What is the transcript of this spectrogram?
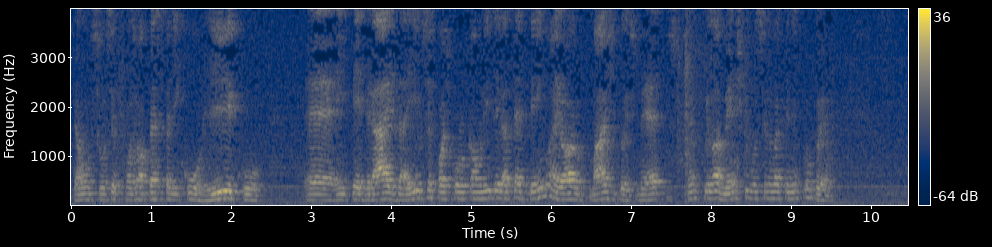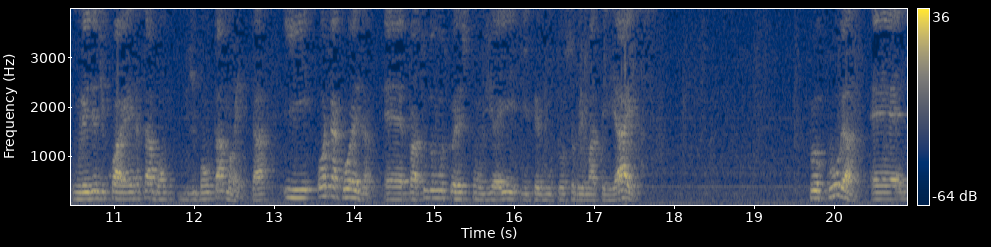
Então se você for fazer uma pesca de currico, é, em pedrais aí, você pode colocar um líder até bem maior, mais de 2 metros, tranquilamente, que você não vai ter nenhum problema. Um líder de 40 tá bom, de bom tamanho, tá? E outra coisa, é, para todo mundo que eu respondi aí e perguntou sobre materiais, procura é,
